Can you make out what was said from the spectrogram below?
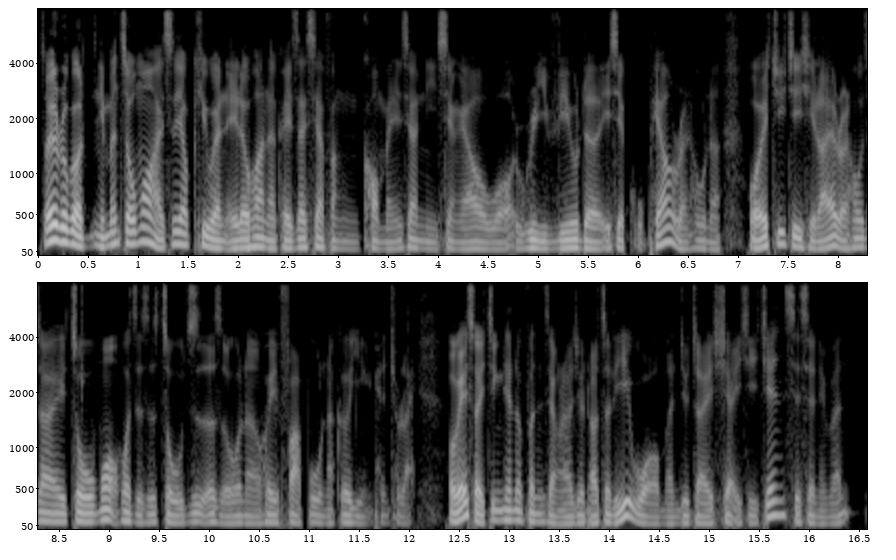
所以，如果你们周末还是要 Q&A 的话呢，可以在下方 comment 一下你想要我 review 的一些股票，然后呢，我会聚集起来，然后在周末或者是周日的时候呢，会发布那个影片出来。OK，所以今天的分享呢就到这里，我们就在下一期见，谢谢你们。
